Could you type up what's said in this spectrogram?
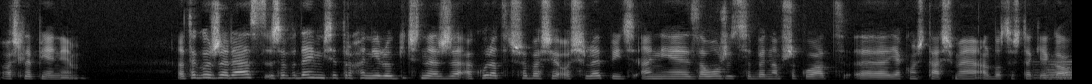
oślepieniem. Dlatego, że raz, że wydaje mi się trochę nielogiczne, że akurat trzeba się oślepić, a nie założyć sobie na przykład e, jakąś taśmę albo coś takiego.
